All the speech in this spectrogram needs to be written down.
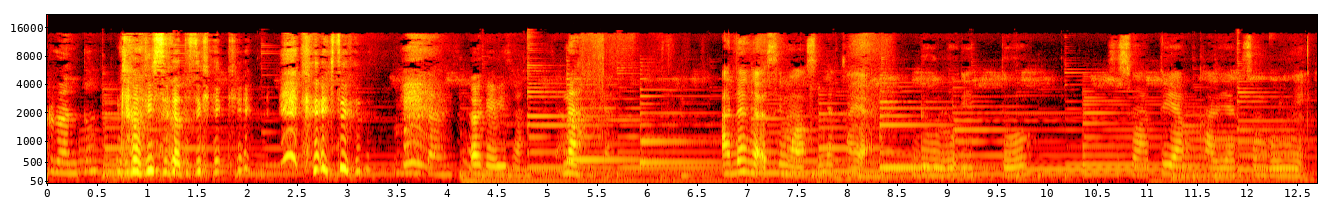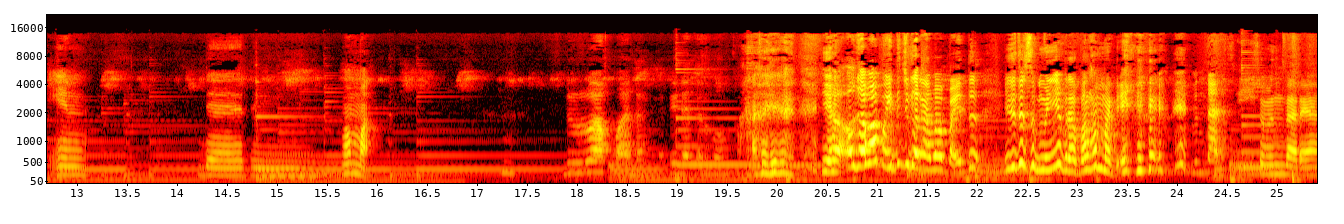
tergantung. Gak bisa kata si keke. Itu bisa oke bisa. Nah ada nggak sih maksudnya kayak dulu itu sesuatu yang kalian sembunyiin dari mama dulu aku ada tapi udah terbongkar ya oh nggak apa-apa. Itu juga nggak apa-apa. Itu itu tersembunyi berapa lama deh? Bentar sih. Sebentar ya.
